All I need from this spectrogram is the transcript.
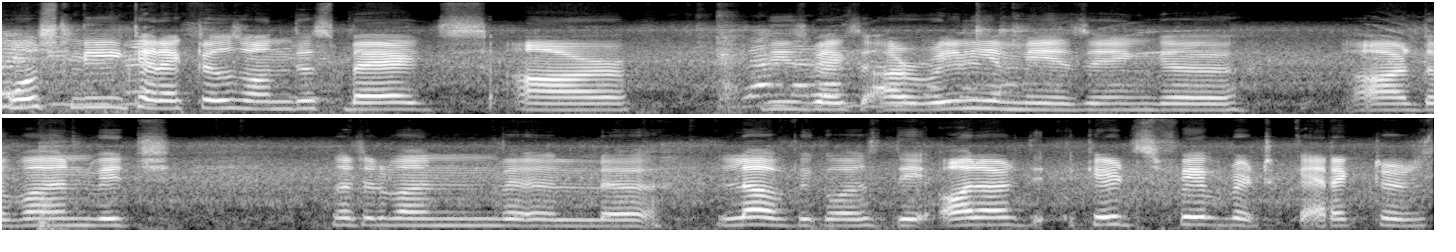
Mostly characters on these bags are these bags are really amazing. Uh, are the one which little one will uh, love because they all are the kids favorite characters.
